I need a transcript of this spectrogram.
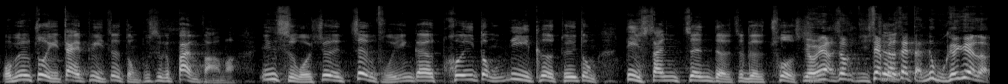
我们要坐以待毙，这总不是个办法嘛。因此，我觉得政府应该要推动，立刻推动第三针的这个措施。有人讲说，你现在不要再等那五个月了，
